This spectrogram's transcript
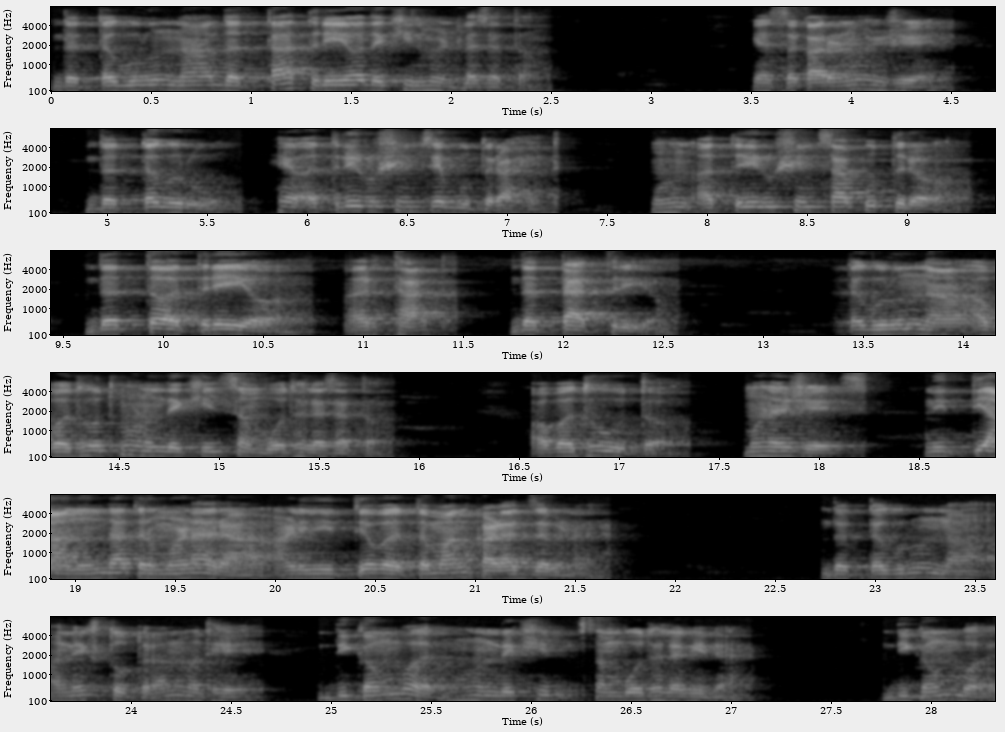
दत्तगुरूंना दत्तात्रेय देखील म्हटलं जातं. याचं कारण म्हणजे दत्तगुरू हे अत्री ऋषींचे पुत्र आहेत. म्हणून अत्री ऋषींचा पुत्र दत्त अत्रेय अर्थात दत्तात्रेय. दत्तगुरूंना अवधूत म्हणून देखील संबोधलं जातं. अवधूत. म्हणजेच नित्य आनंदात रमणारा आणि नित्य वर्तमान काळात जगणारा. दत्तगुरूंना अनेक स्तोत्रांमध्ये दिगंबर म्हणून देखील संबोधलं गेलं. आहे दिगंबर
